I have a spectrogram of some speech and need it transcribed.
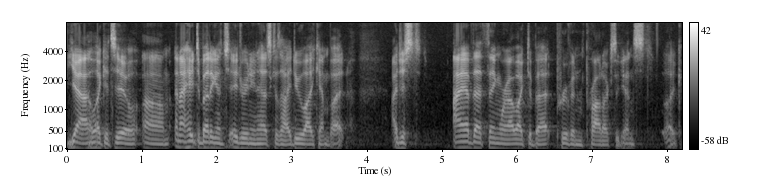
Yeah, I like it too. Um, and I hate to bet against Adrian Yanez because I do like him, but I just I have that thing where I like to bet proven products against like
